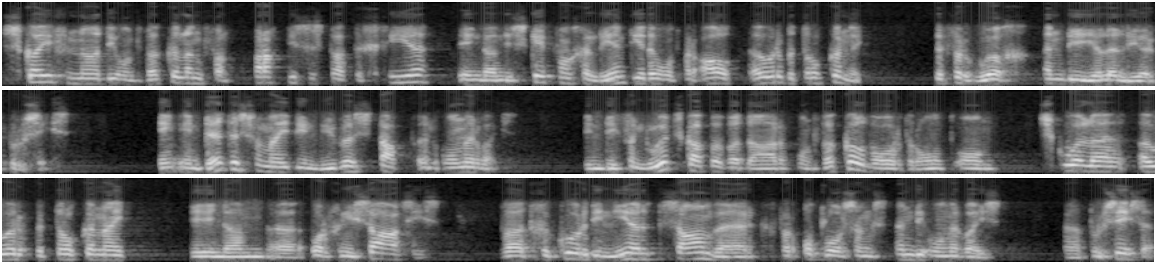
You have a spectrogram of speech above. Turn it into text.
skuif na die ontwikkeling van praktiese strategieë en dan die skep van geleenthede om veral ouer betrokkenheid te verhoog in die hele leerproses. En en dit is vir my die nuwe stap in onderwys. En die vennootskappe wat daar ontwikkel word rondom skole, ouer betrokkenheid en dan uh, organisasies wat gekoördineerd saamwerk vir oplossings in die onderwys uh, prosesse.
